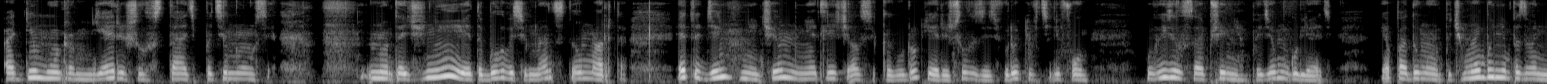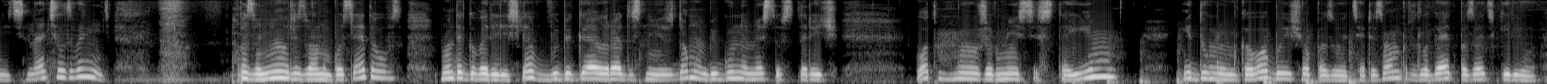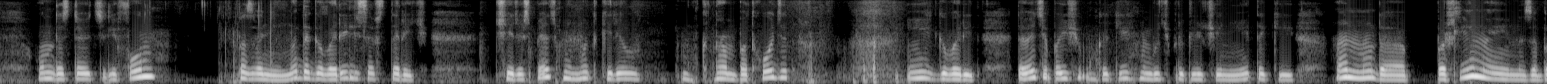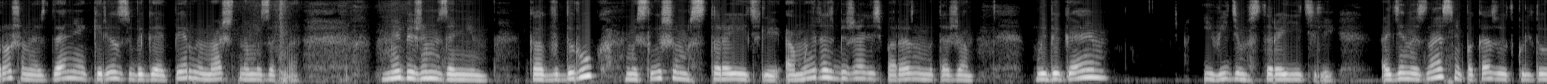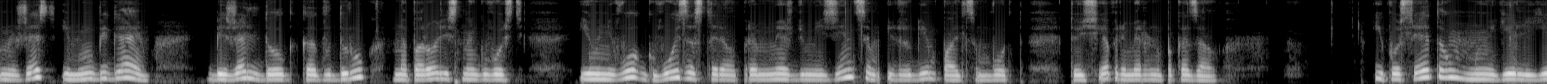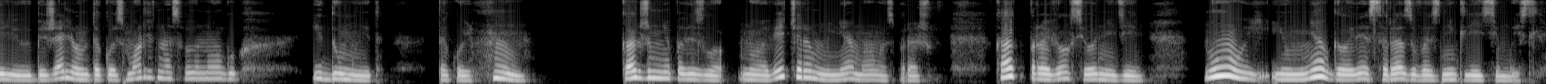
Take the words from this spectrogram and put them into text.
Одним утром я решил встать, потянулся. Ну, точнее, это было 18 марта. Этот день ничем не отличался, как вдруг я решил взять в руки в телефон. Увидел сообщение «Пойдем гулять». Я подумал, почему бы не позвонить. Начал звонить. Позвонил Резвану. После этого мы договорились. Я выбегаю радостно из дома, бегу на место встречи. Вот мы уже вместе стоим и думаем, кого бы еще позвать. А Резван предлагает позвать Кирилла. Он достает телефон, позвонил. Мы договорились о встрече. Через пять минут Кирилл к нам подходит и говорит, давайте поищем каких-нибудь приключений. И такие, а ну да, пошли мы на заброшенное здание. Кирилл забегает первый, машет нам из окна. Мы бежим за ним. Как вдруг мы слышим строителей, а мы разбежались по разным этажам. Выбегаем и видим строителей. Один из нас не показывает культурный жест, и мы убегаем. Бежали долго, как вдруг напоролись на гвоздь. И у него гвоздь застрял прямо между мизинцем и другим пальцем. Вот, то есть я примерно показал. И после этого мы еле-еле убежали. Он такой смотрит на свою ногу и думает такой, хм, как же мне повезло. Ну а вечером меня мама спрашивает, как провел сегодня день. Ну и у меня в голове сразу возникли эти мысли.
